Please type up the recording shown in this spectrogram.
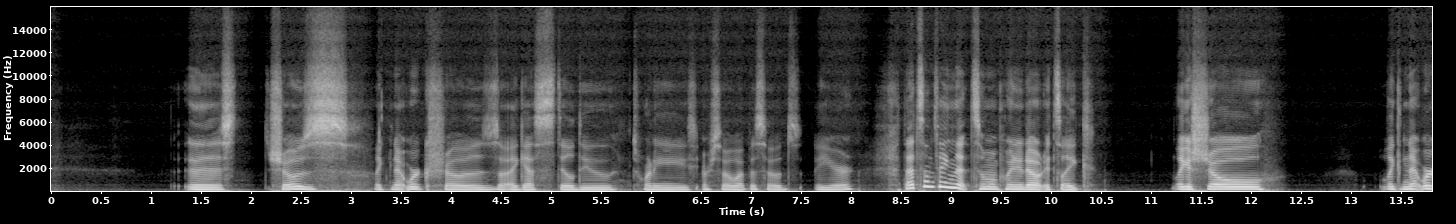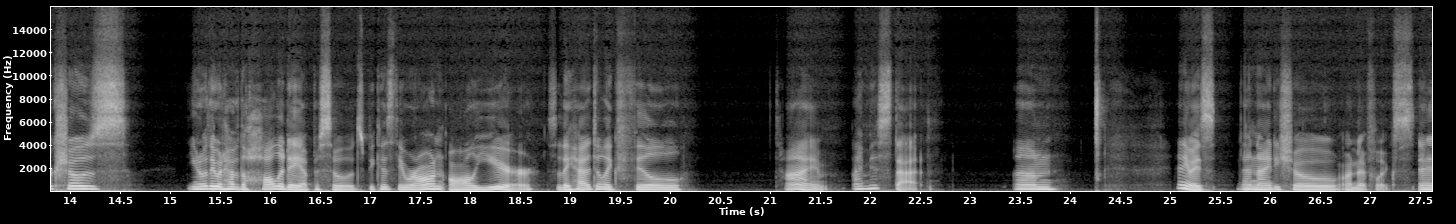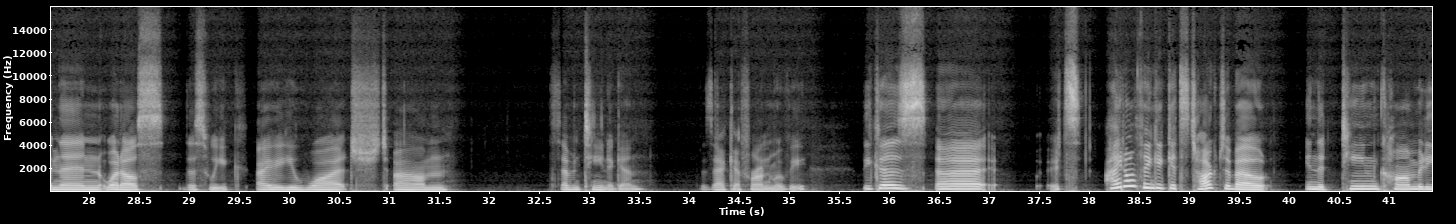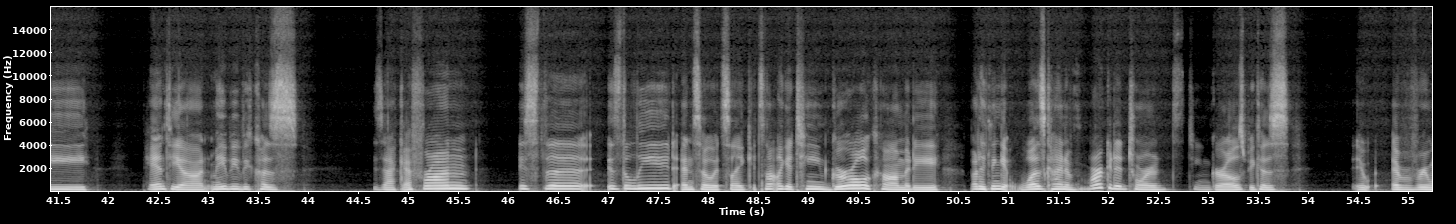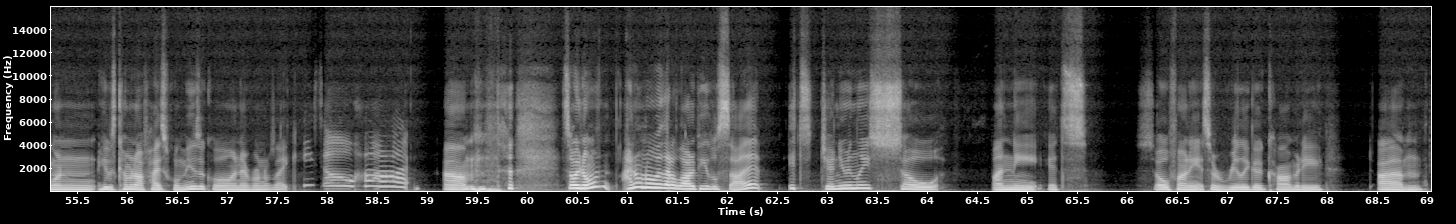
uh, shows like network shows, I guess, still do 20 or so episodes a year. That's something that someone pointed out. It's like like a show like network shows you know they would have the holiday episodes because they were on all year so they had to like fill time i missed that um anyways, that 90 show on Netflix. And then what else this week? I watched um 17 again, the Zac Efron movie. Because uh it's I don't think it gets talked about in the teen comedy pantheon, maybe because Zac Efron is the is the lead and so it's like it's not like a teen girl comedy, but I think it was kind of marketed towards teen girls because it, everyone he was coming off High School Musical, and everyone was like, "He's so hot." Um, so I don't I don't know that a lot of people saw it. It's genuinely so funny. It's so funny. It's a really good comedy. Um,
